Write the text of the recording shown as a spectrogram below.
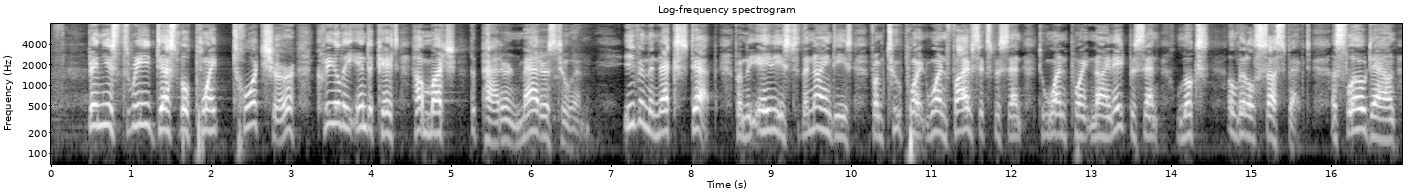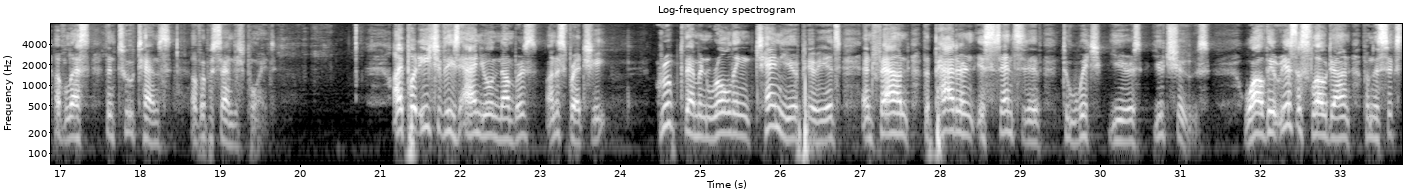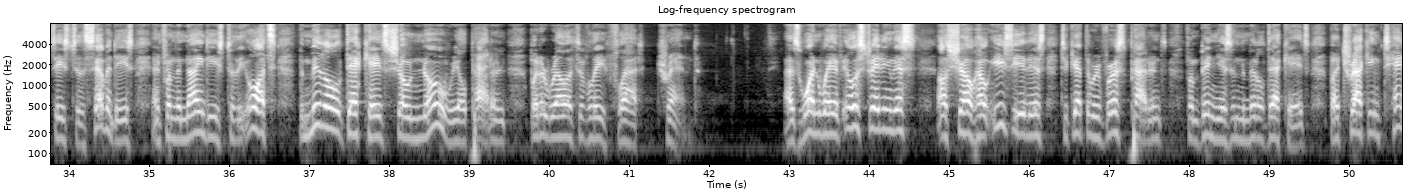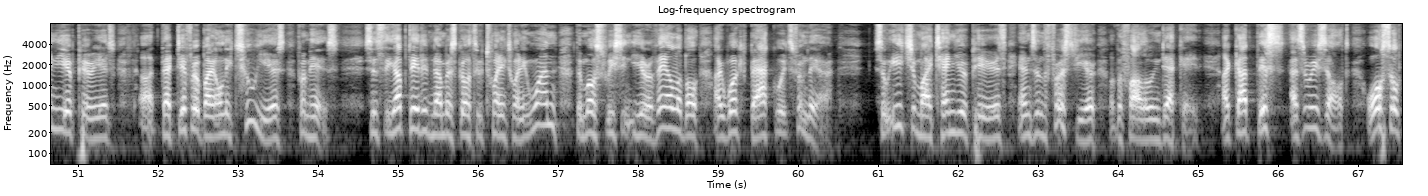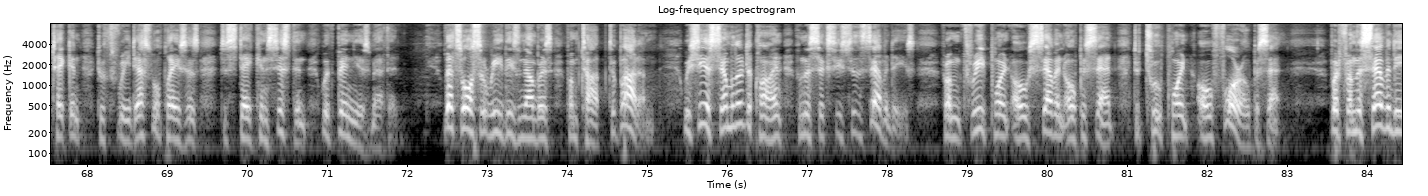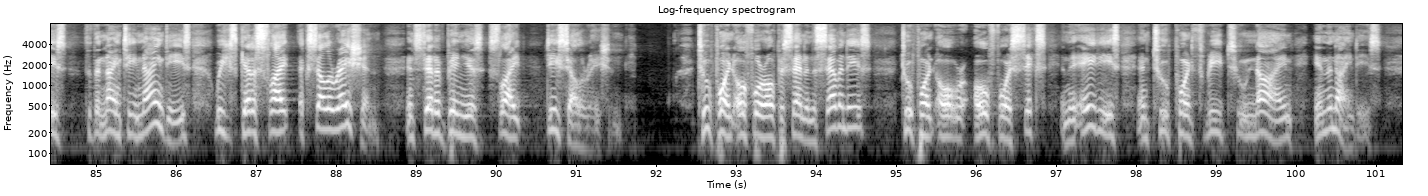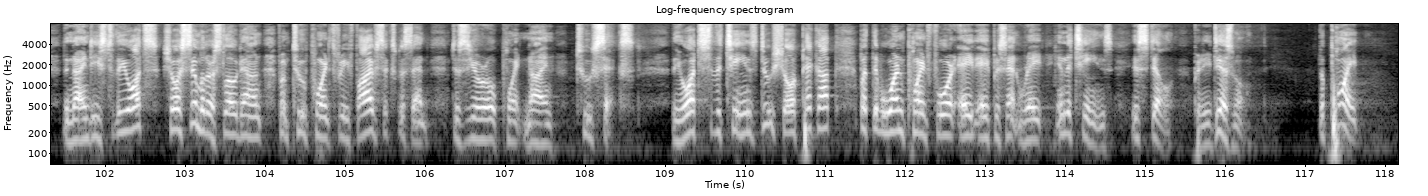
Binya's three decimal point torture clearly indicates how much the pattern matters to him. Even the next step, from the 80s to the 90s, from 2.156% to 1.98%, looks a little suspect, a slowdown of less than two-tenths of a percentage point. I put each of these annual numbers on a spreadsheet grouped them in rolling 10-year periods, and found the pattern is sensitive to which years you choose. While there is a slowdown from the 60s to the 70s and from the 90s to the aughts, the middle decades show no real pattern, but a relatively flat trend. As one way of illustrating this, I'll show how easy it is to get the reverse patterns from Binya's in the middle decades by tracking 10-year periods uh, that differ by only two years from his. Since the updated numbers go through 2021, the most recent year available, I worked backwards from there. So each of my 10-year periods ends in the first year of the following decade. I got this as a result, also taken to three decimal places to stay consistent with Binya's method. Let's also read these numbers from top to bottom. We see a similar decline from the 60s to the 70s, from 3.070% to 2.040%. But from the 70s to the 1990s, we get a slight acceleration instead of Binya's slight deceleration. 2.040% in the 70s, 2.046 in the 80s, and 2.329 in the 90s. The 90s to the aughts show a similar slowdown from 2.356% to 0.926. The aughts to the teens do show a pickup, but the 1.488% rate in the teens is still pretty dismal. The point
